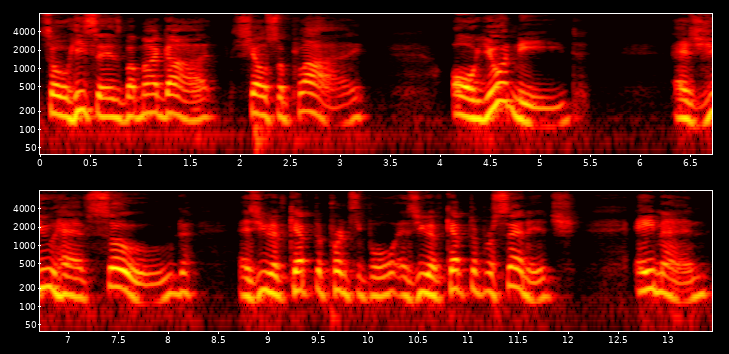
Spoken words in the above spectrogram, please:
So he says, But my God shall supply all your need as you have sowed, as you have kept the principle, as you have kept the percentage. Amen.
